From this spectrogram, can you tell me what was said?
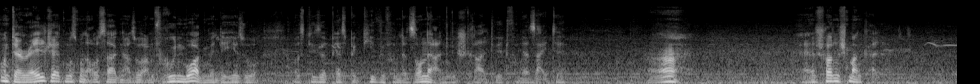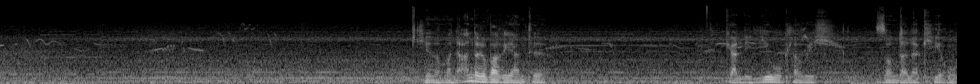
Und der Railjet, muss man auch sagen, also am frühen Morgen, wenn der hier so aus dieser Perspektive von der Sonne angestrahlt wird, von der Seite. Ah, ja, schon ein Schmankerl. Hier nochmal eine andere Variante. Galileo, glaube ich. Sonderlackierung.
